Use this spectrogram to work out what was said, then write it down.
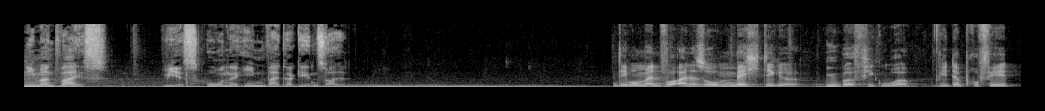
Niemand weiß, wie es ohne ihn weitergehen soll. In dem Moment, wo eine so mächtige Überfigur wie der Prophet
